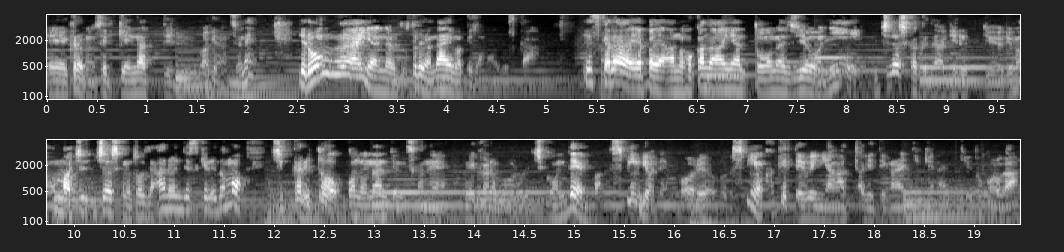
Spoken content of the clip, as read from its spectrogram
えー、クラブの設計になっているわけなんですよね。で、ロングアイアンになるとそれがないわけじゃないですか。ですから、やっぱりあの他のアイアンと同じように、打ち出し角で上げるっていうよりも、まあ、打ち出し角も当然あるんですけれども、しっかりと、この、なんていうんですかね、上からボールを打ち込んで、スピン量でボールを、スピンをかけて上に上がって上げていかないといけないっていうところが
